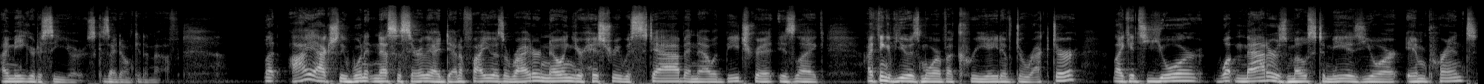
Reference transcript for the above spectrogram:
I'm eager to see yours because I don't get enough. But I actually wouldn't necessarily identify you as a writer, knowing your history with Stab and now with Beach Grit is like, I think of you as more of a creative director. Like it's your, what matters most to me is your imprint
